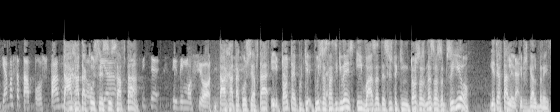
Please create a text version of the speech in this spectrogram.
διάβασα τα αποσπάσματα. Τα είχατε ακούσει εσείς αυτά; Στη δημοσιότητα. Τα είχατε ακούσει αυτά; Τότε που, που ήσασταν στην κυβέρνηση ή βάζατε εσείς το κινητό σας μέσα σε ψυγείο; Γιατί αυτά λέει ο κύριος Γκάλμπρέιθ.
